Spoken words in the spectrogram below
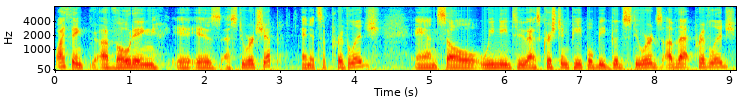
Well, I think uh, voting is a stewardship and it's a privilege. And so we need to, as Christian people, be good stewards of that privilege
